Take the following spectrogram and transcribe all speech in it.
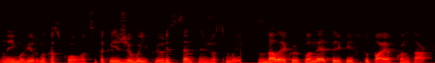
неймовірно казково. Це такий живий флюоресцентний жасмин з далекої планети, який вступає в контакт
